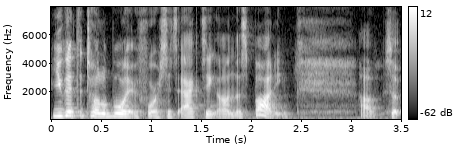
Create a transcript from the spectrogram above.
you get the total buoyant force that's acting on this body. Um, so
